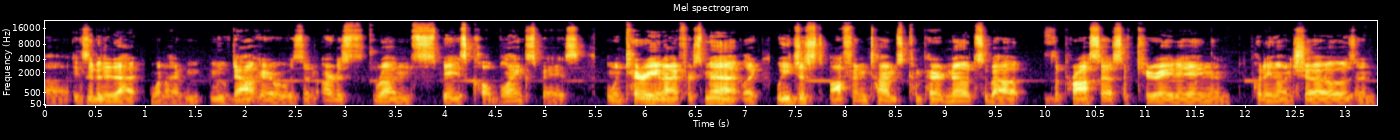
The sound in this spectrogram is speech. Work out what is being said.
uh, exhibited at when I moved out here. It was an artist-run space called Blank Space. When Carrie and I first met, like we just oftentimes compared notes about the process of curating and putting on shows, and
